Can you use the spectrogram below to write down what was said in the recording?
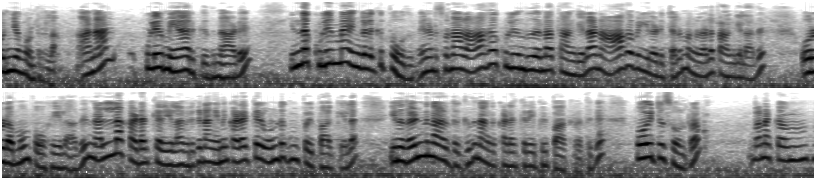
கொஞ்சம் கொண்டுடலாம் ஆனால் குளிர்மையாக இருக்குது நாடு. இந்த குளிர்மை எங்களுக்கு போதும். என்ன சொன்னால் ஆக குளிர்ந்ததுன்னா தாங்கலாம். ஆனால் ஆக வெயில் அடித்தாலும் எங்களால் தாங்கலாது. ஒரு இடமும் போக இயலாது நல்ல கடற்கரையெல்லாம் இருக்குது நாங்கள் இன்னும் கடற்கரை ஒன்றுக்கும் போய் பார்க்கல. இன்னும் ரெண்டு நாள் இருக்குது நாங்கள் கடற்கரை போய் பார்க்கறதுக்கு. போயிட்டு சொல்கிறோம் வணக்கம்.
